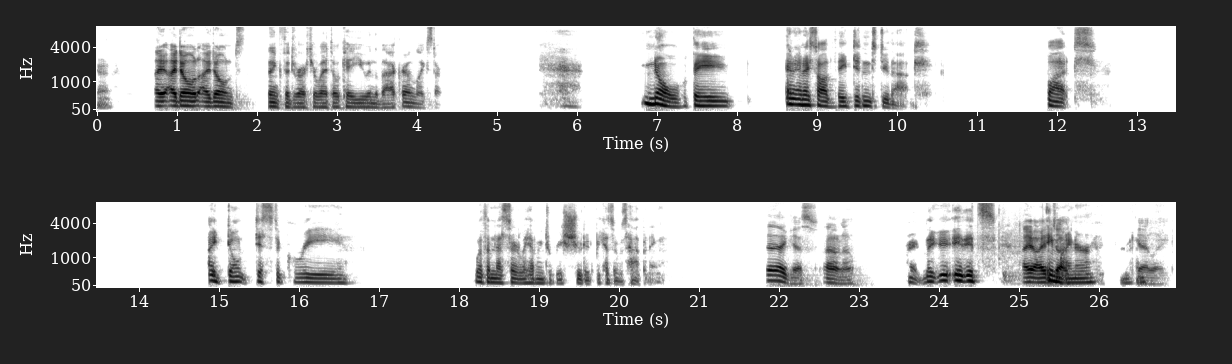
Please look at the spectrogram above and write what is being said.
Yeah. I I don't I don't think the director went okay. You in the background, like start. No, they and, and I saw they didn't do that. But I don't disagree with them necessarily having to reshoot it because it was happening. Eh, I guess I don't know. Right. Like it, it- it's I I a minor. Yeah, like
